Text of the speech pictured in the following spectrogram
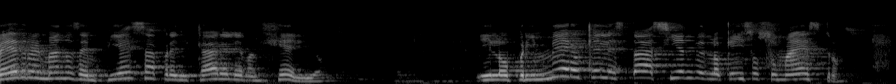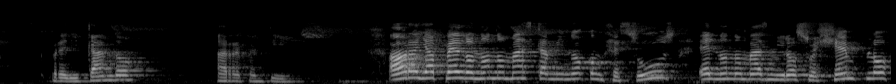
Pedro, hermanos, empieza a predicar el Evangelio y lo primero que él está haciendo es lo que hizo su maestro, predicando arrepentidos. Ahora ya Pedro no nomás caminó con Jesús, él no nomás miró su ejemplo,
